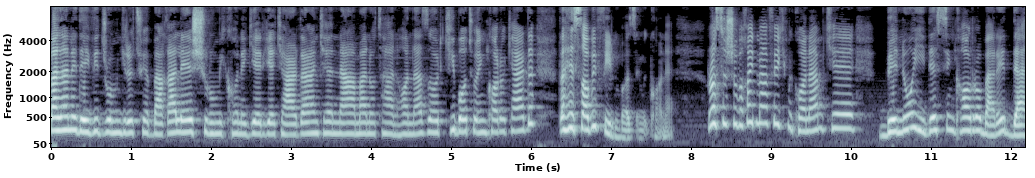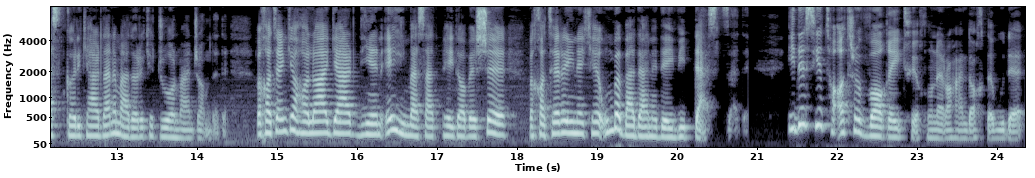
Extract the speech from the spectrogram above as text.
بدن دیوید رو می‌گیره توی بغلش شروع می‌کنه گریه کردن که نه منو تنها نذار کی با تو این کارو کرده؟ و حسابی فیلم بازی می‌کنه. راستش رو بخواید من فکر می‌کنم که به نوعی دست این کار رو برای دستکاری کردن مدارک جرم انجام داده. به خاطر اینکه حالا اگر دی ای این وسط پیدا بشه به خاطر اینه که اون به بدن دیوید دست زده. ایدس یه تئاتر واقعی توی خونه راه انداخته بوده.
